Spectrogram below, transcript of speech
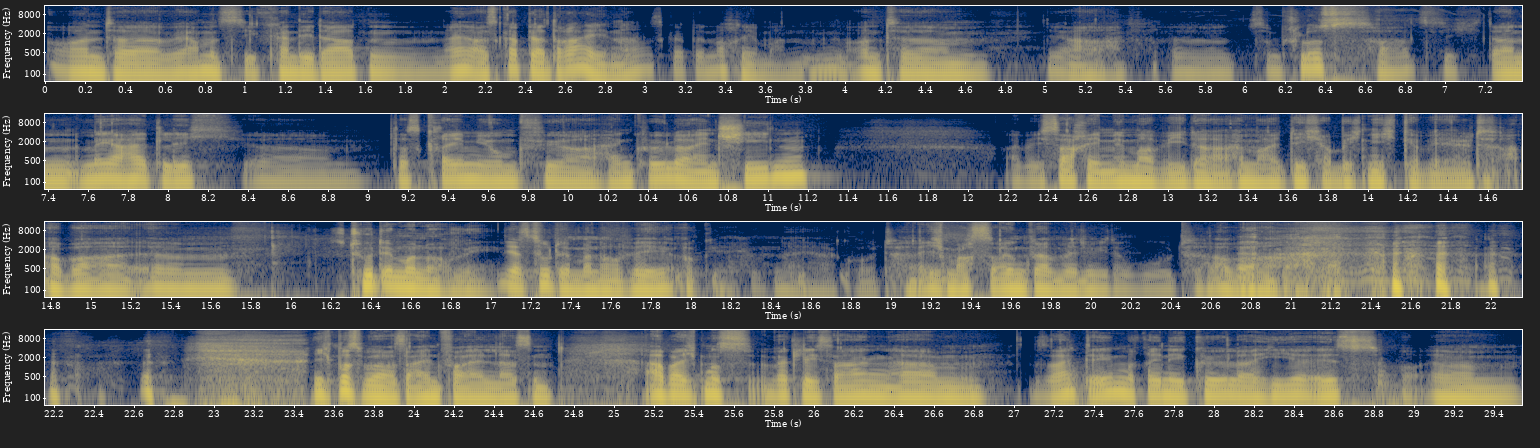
Und äh, wir haben uns die Kandidaten, naja, es gab ja drei, ne? es gab ja noch jemanden. Und ähm, ja, äh, zum Schluss hat sich dann mehrheitlich ähm, das Gremium für Herrn Köhler entschieden. Aber ich sage ihm immer wieder, einmal dich habe ich nicht gewählt. Aber ähm, Es tut immer noch weh. jetzt tut immer noch weh. Okay, naja, gut. Ich mache es irgendwann wieder gut. Aber ich muss mir was einfallen lassen. Aber ich muss wirklich sagen, ähm, seitdem René Köhler hier ist, ähm,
